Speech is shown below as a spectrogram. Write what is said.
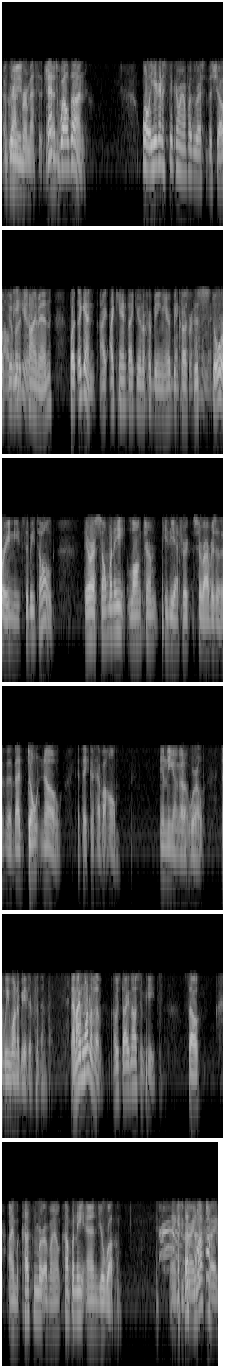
How's that for a message. That's well done. Well, you're going to stick around for the rest of the show. I'll Feel free to here. chime in. But again, I, I can't thank you enough for being here because this having me. story needs to be told. There are so many long-term pediatric survivors that, that don't know that they could have a home in the young adult world, and we want to be there for them. And I'm one of them. I was diagnosed in PEDS, so I'm a customer of my own company, and you're welcome. Thank you very much. I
